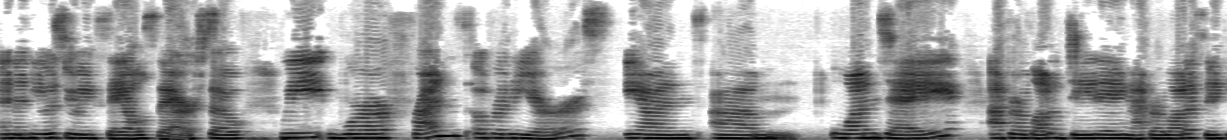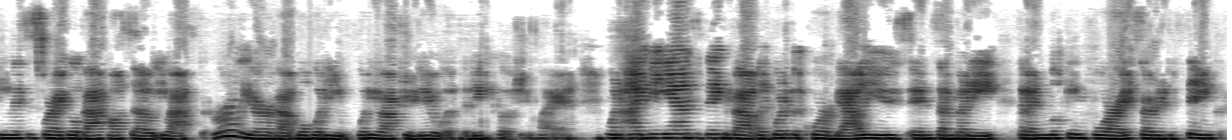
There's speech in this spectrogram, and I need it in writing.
And then he was doing sales there. So we were friends over the years. And um, one day, after a lot of dating and after a lot of thinking, this is where I go back. Also, you asked earlier about well, what do you what do you actually do with a date coaching client? When I began to think about like what are the core values in somebody that I'm looking for, I started to think.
